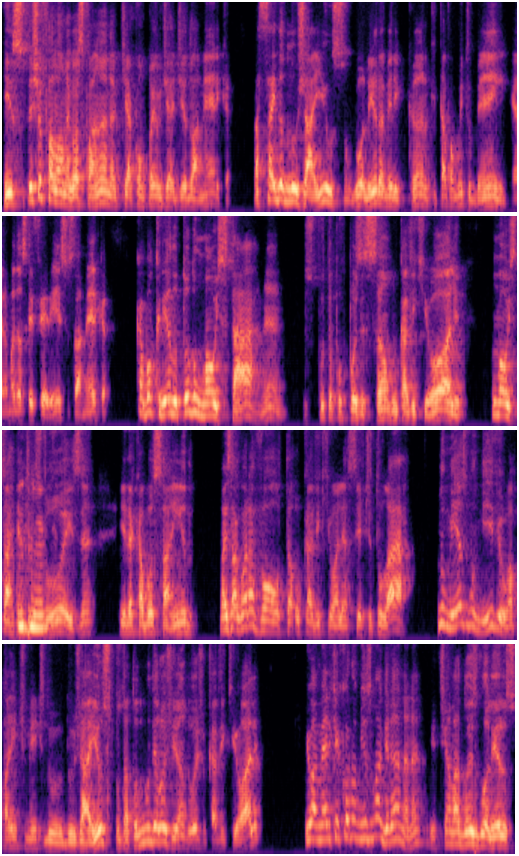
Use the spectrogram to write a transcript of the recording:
Isso. Deixa eu falar um negócio com a Ana, que acompanha o dia a dia do América. A saída do Jailson, goleiro americano, que estava muito bem, era uma das referências do América, acabou criando todo um mal-estar, né? Disputa por posição com o Cavicchioli, um mal-estar entre os dois, né? E ele acabou saindo. Mas agora volta o Cavicchioli a ser titular, no mesmo nível, aparentemente, do, do Jailson. Está todo mundo elogiando hoje o Cavicchioli. E o América economiza uma grana, né? E tinha lá dois goleiros,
